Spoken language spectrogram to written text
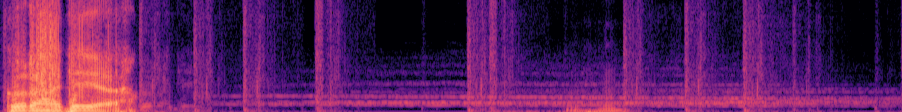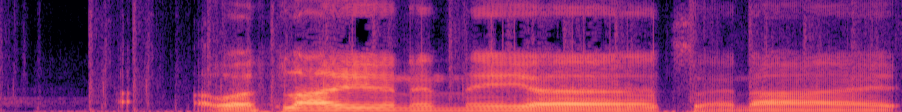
Good idea. We're flying in the air tonight.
